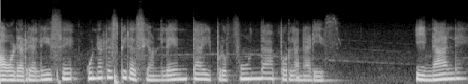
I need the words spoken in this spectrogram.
Ahora realice una respiración lenta y profunda por la nariz. Inhale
